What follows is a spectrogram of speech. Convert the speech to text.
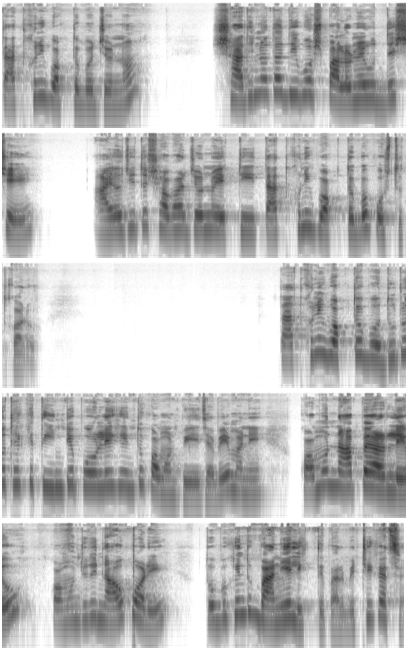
তাৎক্ষণিক বক্তব্যের জন্য। স্বাধীনতা দিবস পালনের উদ্দেশ্যে আয়োজিত সভার জন্য একটি তাৎক্ষণিক বক্তব্য প্রস্তুত করো। তাৎক্ষণিক বক্তব্য দুটো থেকে তিনটে পড়লেই কিন্তু কমন পেয়ে যাবে। মানে কমন না পারলেও কমন যদি নাও পড়ে, তবু কিন্তু বানিয়ে লিখতে পারবে, ঠিক আছে?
